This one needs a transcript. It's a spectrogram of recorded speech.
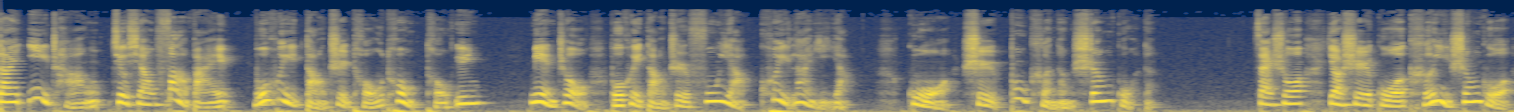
但异常就像发白不会导致头痛头晕，面皱不会导致肤痒溃烂一样，果是不可能生果的。再说，要是果可以生果，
